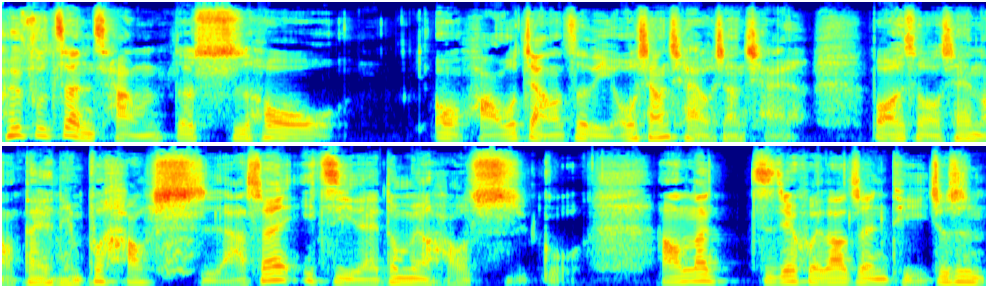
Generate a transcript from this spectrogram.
恢复正常的时候，哦，好，我讲到这里，我想起来，我想起来了。不好意思，我现在脑袋有点不好使啊，虽然一直以来都没有好使过。好，那直接回到正题，就是。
